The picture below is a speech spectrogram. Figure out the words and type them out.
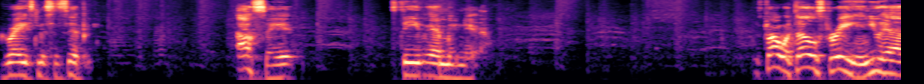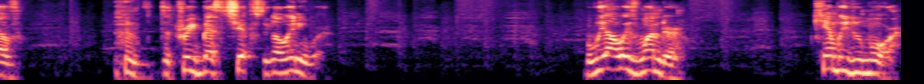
grace Mississippi. I'll say it. Steve M. McNair. You start with those three, and you have the three best chips to go anywhere. But we always wonder can we do more?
